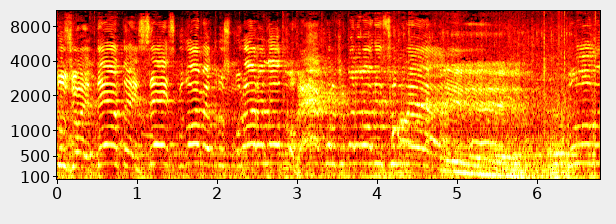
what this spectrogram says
286 km por hora. Novo recorde para Maurício Lunelli. Uma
